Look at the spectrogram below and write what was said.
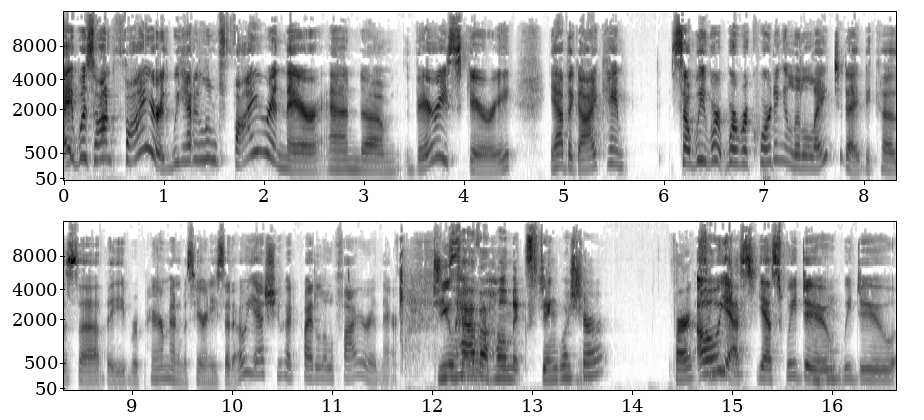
it was on fire. We had a little fire in there, and um, very scary. Yeah, the guy came. So we were we're recording a little late today because uh, the repairman was here, and he said, "Oh yes, you had quite a little fire in there." Do you So- have a home extinguisher? Fire extinguisher? Oh yes, yes, we do. Mhm. We do.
